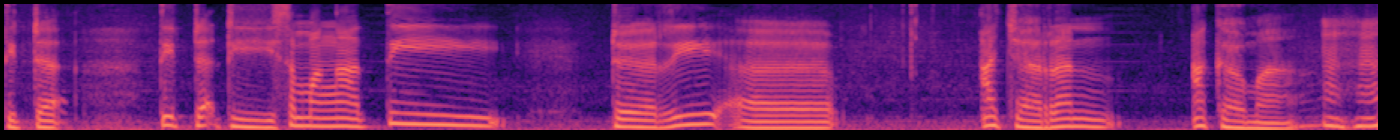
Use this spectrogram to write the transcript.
tidak tidak disemangati dari uh, ajaran agama Mhm.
